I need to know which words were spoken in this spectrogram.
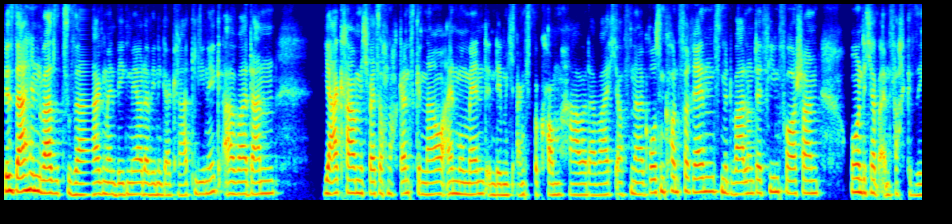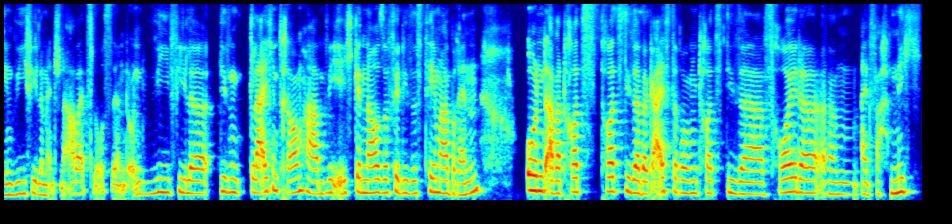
bis dahin war sozusagen mein Weg mehr oder weniger geradlinig. Aber dann ja, kam, ich weiß auch noch ganz genau, ein Moment, in dem ich Angst bekommen habe. Da war ich auf einer großen Konferenz mit Wal- und Delfinforschern und ich habe einfach gesehen, wie viele Menschen arbeitslos sind und wie viele diesen gleichen Traum haben wie ich, genauso für dieses Thema brennen. Und aber trotz, trotz dieser Begeisterung, trotz dieser Freude ähm, einfach nicht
